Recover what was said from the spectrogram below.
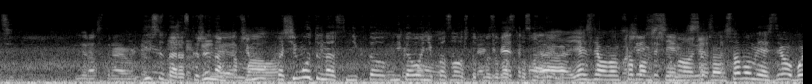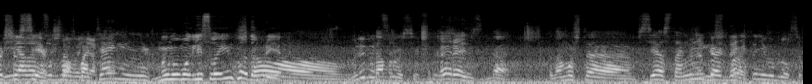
не расстраивайтесь. Иди сюда, расскажи нам, почему, мало. почему ты нас никто, никого не позвал, чтобы мы за вас А, посмотрели? Я сделал нон-стопом Вообще, здесь мало 70. места. Нон-стопом я сделал больше Я всех, что в подтягиваниях, Мы бы могли своим ходом приехать. что В Люберцы? на брусьях. Какая разница? Да, потому что все остальные Потому как бы никто не выбрался.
